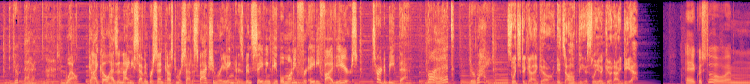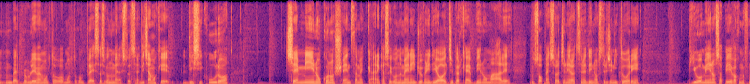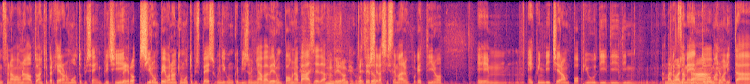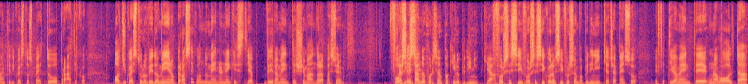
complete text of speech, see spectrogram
You're better than that. Well, Geico has a 97% customer satisfaction rating and has been saving people money for 85 years. It's hard to beat that. But you're right. Switch to Geico. It's obviously a good idea. Eh, questo è un, un bel problema, è molto, molto complessa secondo me la situazione. Diciamo che di sicuro c'è meno conoscenza meccanica secondo me nei giovani di oggi perché bene o male, non so, penso alla generazione dei nostri genitori più o meno sapeva come funzionava un'auto, anche perché erano molto più semplici, Vero. si rompevano anche molto più spesso, quindi comunque bisognava avere un po' una base da, potersela sistemare un pochettino. E, e quindi c'era un po' più di, di, di Manualità anche manualità anche di questo aspetto pratico. Oggi questo lo vedo meno, però secondo me non è che stia veramente scemando la passione. Sta Forse diventando sì, forse un pochino più di nicchia. forse sì, forse sì, quello sì, forse un po' più di nicchia. Cioè penso effettivamente una volta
